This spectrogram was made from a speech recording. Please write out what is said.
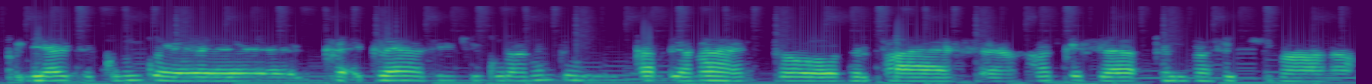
Quindi comunque cre- crea sicuramente un cambiamento nel paese, anche se per una settimana.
